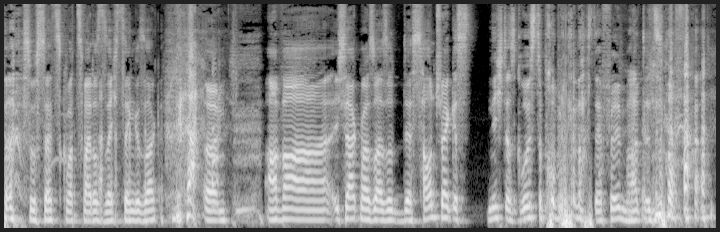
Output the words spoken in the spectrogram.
Suicide Squad 2016 gesagt. ähm, aber ich sag mal so, also der Soundtrack ist nicht das größte Problem, was der Film hat. Insofern.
